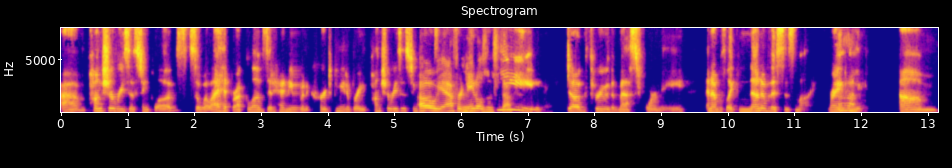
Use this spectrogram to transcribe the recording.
um, puncture resistant gloves. So while I had brought gloves, it hadn't even occurred to me to bring puncture resistant gloves Oh yeah, for needles and stuff. he dug through the mess for me and i was like none of this is mine right Uh-huh. like um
